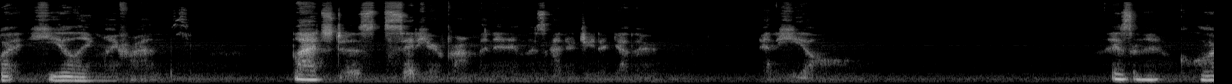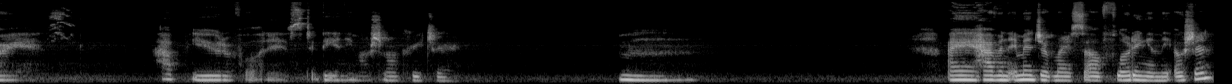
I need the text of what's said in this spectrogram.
but healing, my friends. Let's just sit here for a minute in this energy together and heal. Isn't it glorious? How beautiful it is to be an emotional creature. Hmm. I have an image of myself floating in the ocean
